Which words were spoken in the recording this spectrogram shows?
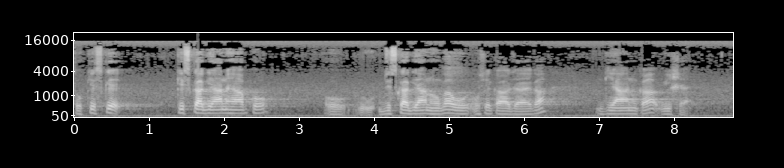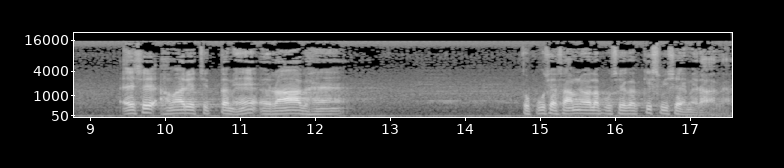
तो किसके किसका ज्ञान है आपको? वो, जिसका ज्ञान होगा वो, उसे कहा जाएगा ज्ञान का विषय। ऐसे हमारे चित्त में राग हैं। तो पूछा, सामने वाला पूछेगा, किस विषय में राग है?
